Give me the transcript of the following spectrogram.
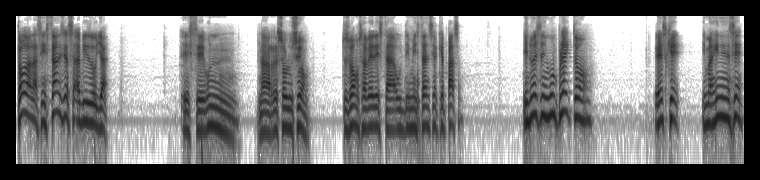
todas las instancias ha habido ya este, un- una resolución. Entonces vamos a ver esta última instancia qué pasa. Y no es ningún pleito. Es que, imagínense,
